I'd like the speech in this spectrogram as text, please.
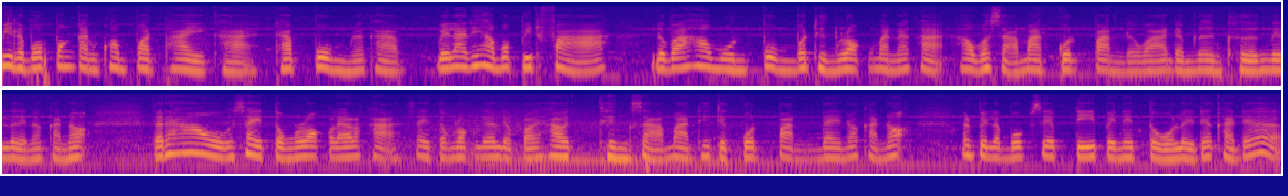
มีระบบป้องกันความปลอดภัยค่ะ ถ้าปุ่มนะคะ เวลาที่เฮาบ่ปิดฝา หรือว่าเฮาหมุนปุ่มบ่ถึงล็อกมันนะคะเฮาบ่สามารถกดปั่นหรือว่าดำเนินเครื่องได้เลยเนาะค่ะเนาะแต่ถ้าเฮาใส่ตรงล็อกแล้วล่ะค่ะ ใส่ตรงล็อกแล้วเรียบร้อยเฮาถึงสามารถที่จะกดปั่นได้เนาะค่ะเนาะมันเป็นระบบเซฟตี้ไปในตัวเลยเด้อค่ะเด้อ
